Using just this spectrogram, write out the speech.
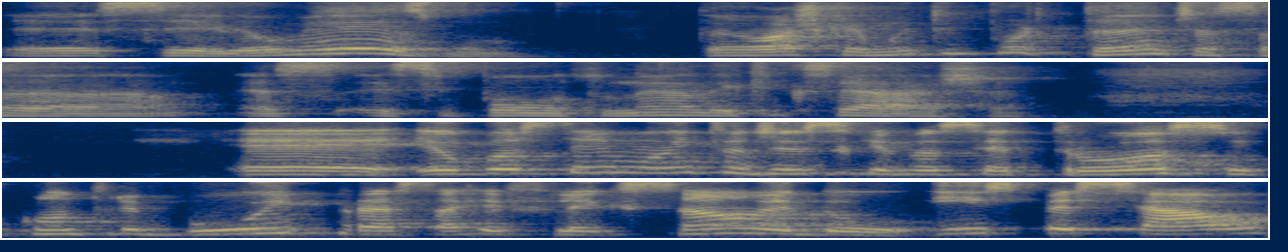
é, ser eu mesmo. Então, eu acho que é muito importante essa, essa esse ponto, né, Ale? O que, que você acha? É, eu gostei muito disso que você trouxe, contribui para essa reflexão, Edu. Em especial,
